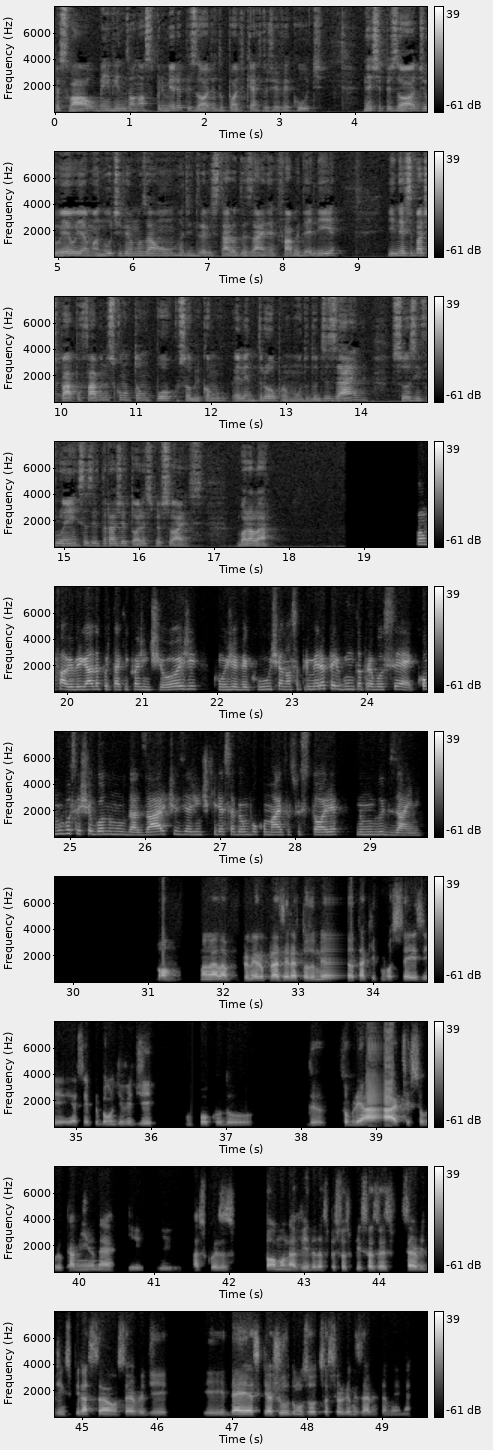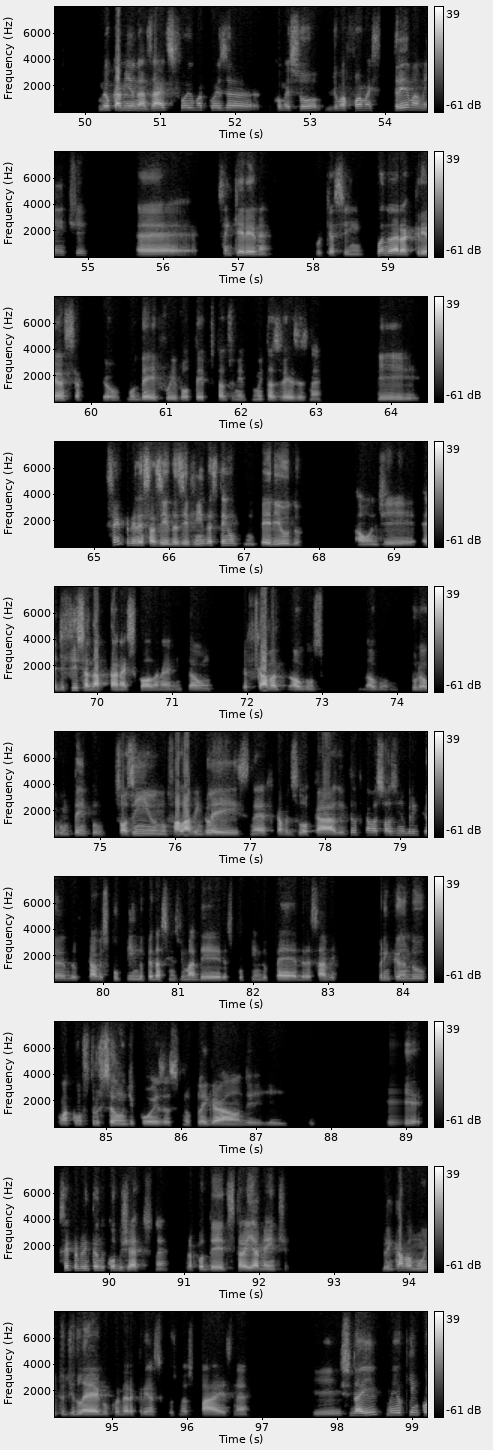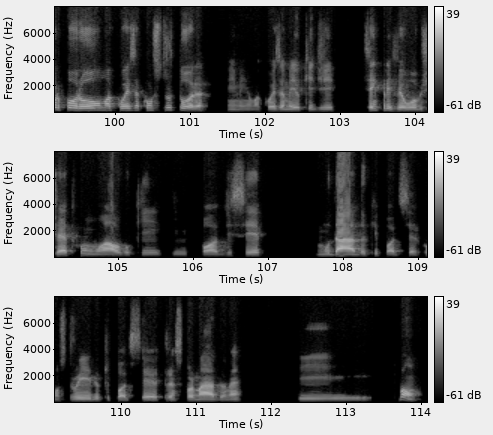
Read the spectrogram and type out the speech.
pessoal, bem-vindos ao nosso primeiro episódio do podcast do GV Cult. Neste episódio, eu e a Manu tivemos a honra de entrevistar o designer Fábio Delia. E nesse bate-papo, o Fábio nos contou um pouco sobre como ele entrou para o mundo do design, suas influências e trajetórias pessoais. Bora lá! Bom, Fábio, obrigada por estar aqui com a gente hoje, com o GV Cult. A nossa primeira pergunta para você é: como você chegou no mundo das artes? E a gente queria saber um pouco mais da sua história no mundo do design. Bom, Manuela, primeiro prazer é todo meu estar aqui com vocês e, é sempre bom dividir um pouco do, do sobre a arte, sobre o caminho, né, que, que as coisas tomam na vida das pessoas, porque isso às vezes serve de inspiração, serve de ideias que ajudam os outros a se organizarem também, né? O meu caminho nas artes foi uma coisa começou de uma forma extremamente é, sem querer, né? Porque assim, quando eu era criança, eu mudei, fui e voltei para os Estados Unidos muitas vezes, né? E sempre nessas idas e vindas tem um, um período onde é difícil adaptar na escola, né? Então eu ficava alguns algum, por algum tempo sozinho, não falava inglês, né? Ficava deslocado, então eu ficava sozinho brincando, ficava esculpindo pedacinhos de madeira, esculpindo pedras, sabe? Brincando com a construção de coisas no playground e, e, sempre brincando com objetos, né? Para poder distrair a mente. Brincava muito de Lego quando era criança com os meus pais, né? E isso daí meio que incorporou uma coisa construtora em mim, uma coisa meio que de sempre ver o objeto como algo que, que pode ser mudado, que pode ser construído, que pode ser transformado, né? E bom,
